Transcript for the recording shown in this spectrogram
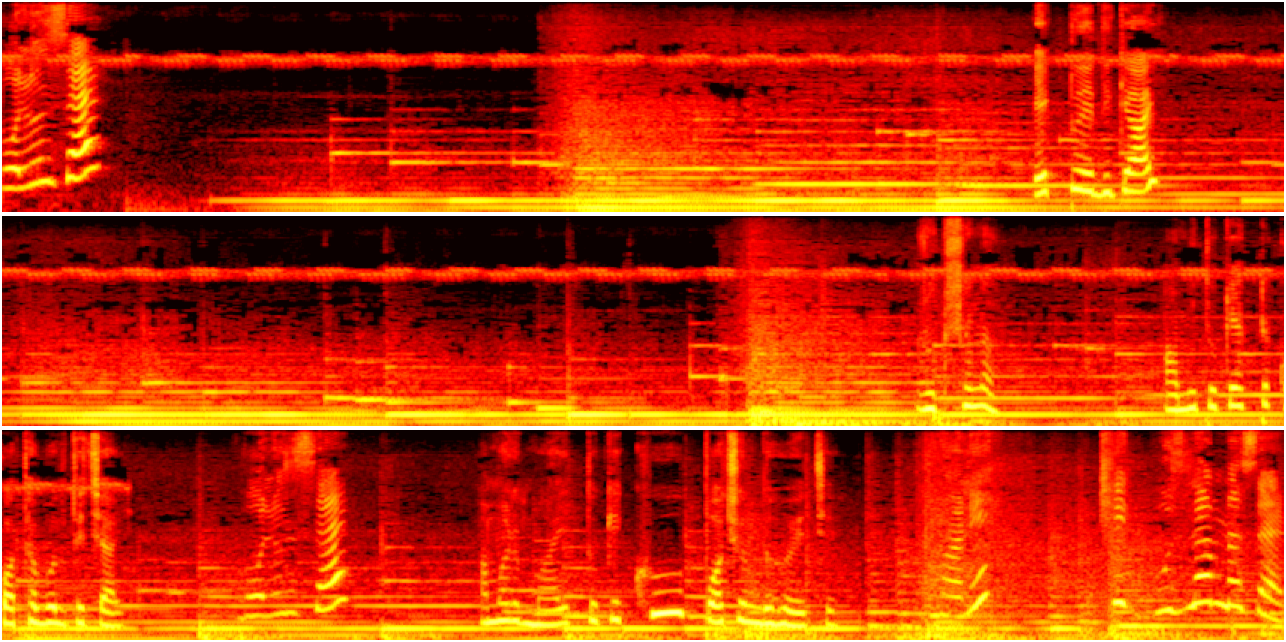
বলুন স্যার। একটু এদিকে আয়। রুকসানা আমি তোকে একটা কথা বলতে চাই। আমার মায়ের তোকে খুব পছন্দ হয়েছে। মানে? ঠিক বুঝলাম না স্যার।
